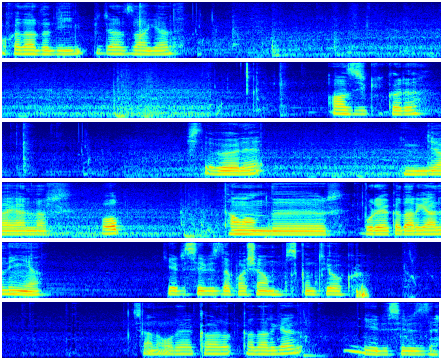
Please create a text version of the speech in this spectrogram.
O kadar da değil. Biraz daha gel. Azıcık yukarı. İşte böyle ince ayarlar. Hop. Tamamdır. Buraya kadar geldin ya. Gerisi bizde paşam. Sıkıntı yok. Sen oraya kadar gel. Gerisi bizde.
